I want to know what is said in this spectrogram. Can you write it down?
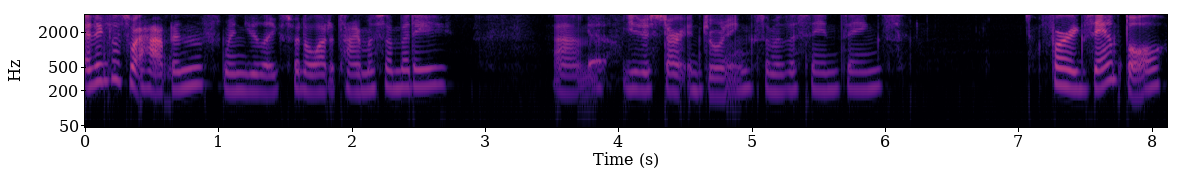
I think that's what happens when you like spend a lot of time with somebody. Um, Yeah. You just start enjoying some of the same things. For example,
